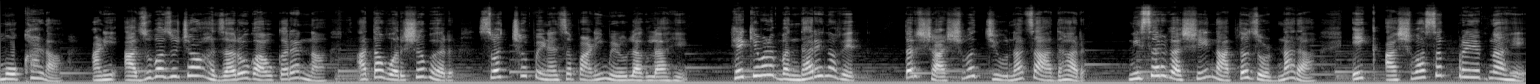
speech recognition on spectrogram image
मोखाडा आणि आजूबाजूच्या हजारो गावकऱ्यांना आता वर्षभर स्वच्छ पिण्याचं पाणी मिळू लागलं आहे. हे केवळ बंधारे नव्हेत तर शाश्वत जीवनाचा आधार. निसर्गाशी नातं जोडणारा एक आश्वासक प्रयत्न आहे.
